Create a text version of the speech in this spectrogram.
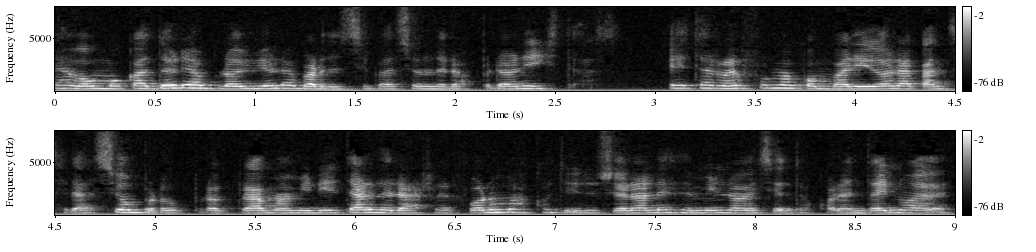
La convocatoria prohibió la participación de los peronistas. Esta reforma convalidó la cancelación por proclama militar de las reformas constitucionales de 1949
